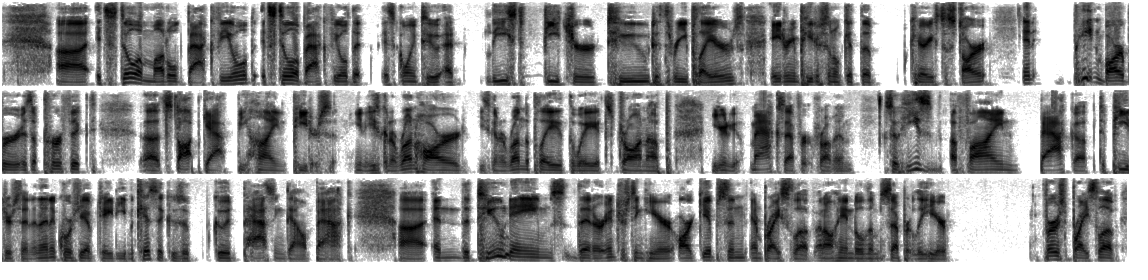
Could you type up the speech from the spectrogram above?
Uh, it's still a muddled backfield. It's still a backfield that is going to at least feature two to three players. Adrian Peterson will get the carries to start, and Peyton Barber is a perfect uh, stopgap behind Peterson. You know, he's going to run hard. He's going to run the play the way it's drawn up. You're going to get max effort from him. So he's a fine backup to Peterson. And then, of course, you have J.D. McKissick, who's a good passing down back. Uh, and the two names that are interesting here are Gibson and Bryce Love, and I'll handle them separately here. First, Bryce Love.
